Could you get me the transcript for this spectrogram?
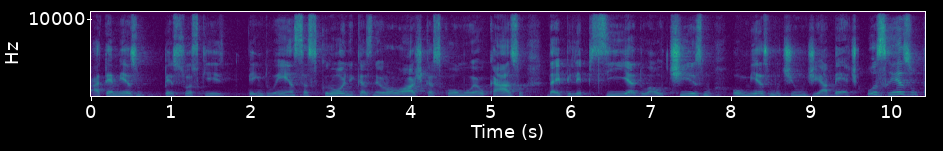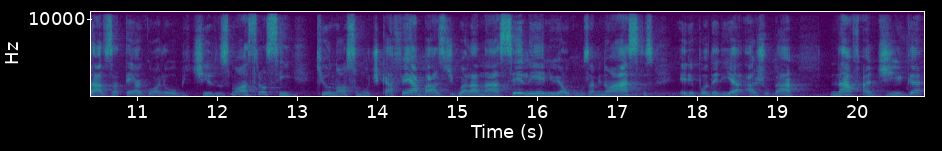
até mesmo pessoas que tem doenças crônicas neurológicas, como é o caso da epilepsia, do autismo ou mesmo de um diabético. Os resultados até agora obtidos mostram sim que o nosso multicafé à base de guaraná, selênio e alguns aminoácidos, ele poderia ajudar na fadiga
